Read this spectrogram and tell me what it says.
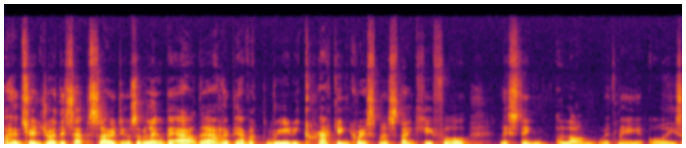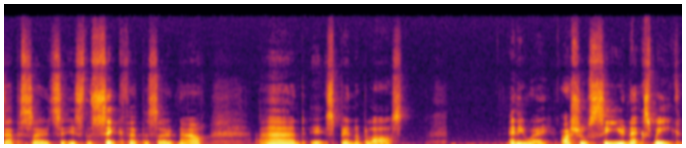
I hope you enjoyed this episode. It was a little bit out there. I hope you have a really cracking Christmas. Thank you for listening along with me all these episodes. It is the sixth episode now, and it's been a blast. Anyway, I shall see you next week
